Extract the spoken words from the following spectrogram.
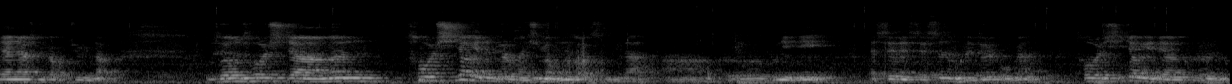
예, 안녕하십니까 박주입니다. 우선 서울시장은 서울시정에는 별로 관심이 없는 것 같습니다. 아, 그분이 SNS에 쓰는 글들을 보면 서울시정에 대한 글은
